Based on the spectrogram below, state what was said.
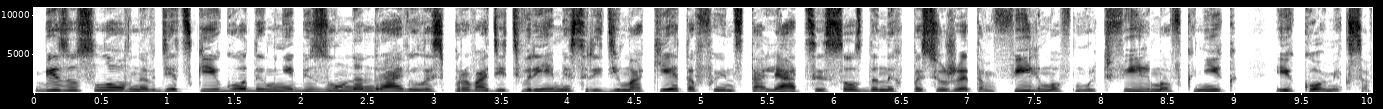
Безусловно, в детские годы мне безумно нравилось проводить время среди макетов и инсталляций, созданных по сюжетам фильмов, мультфильмов, книг и комиксов.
